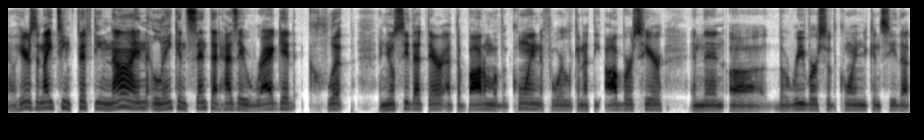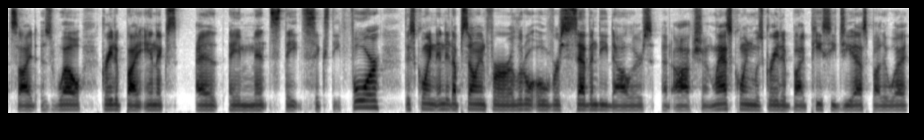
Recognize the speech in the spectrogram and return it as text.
Now here's a 1959 Lincoln cent that has a ragged clip. And you'll see that there at the bottom of the coin if we're looking at the obverse here. And then uh, the reverse of the coin, you can see that side as well. Graded by ANACS at a mint state 64. This coin ended up selling for a little over $70 at auction. Last coin was graded by PCGS, by the way,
